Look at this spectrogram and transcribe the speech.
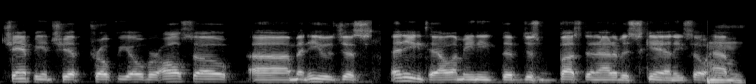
championship trophy over also. Um, and he was just, and you can tell, I mean, he just busting out of his skin. He's so happy mm.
